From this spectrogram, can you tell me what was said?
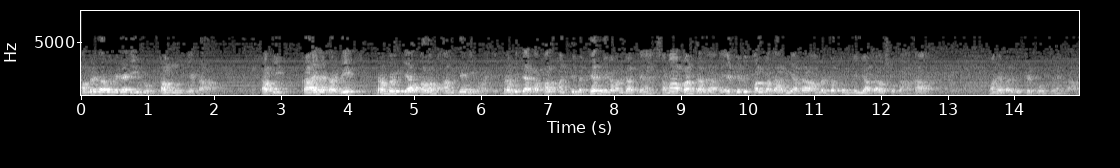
अमृत मिले ईटू तम ये कहा। अभी कहने पर भी ब्रह्म विद्या फलम अंत्य निगमन ब्रह्म विद्या का फल अंतिम में फिर निगमन करते हैं, समापन कर जाते हैं। यद्यपि फल बता दिया था, अमृतत्व मिल जाता उसको कहा था। होने पर भी फिर बोलते हैं, कहा।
